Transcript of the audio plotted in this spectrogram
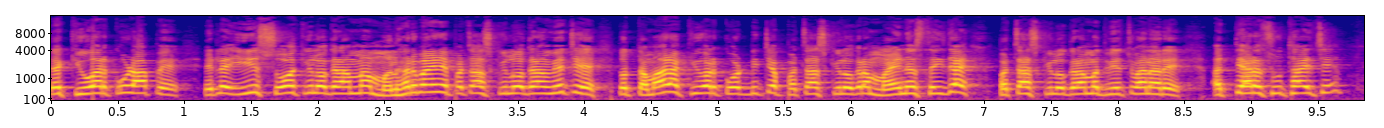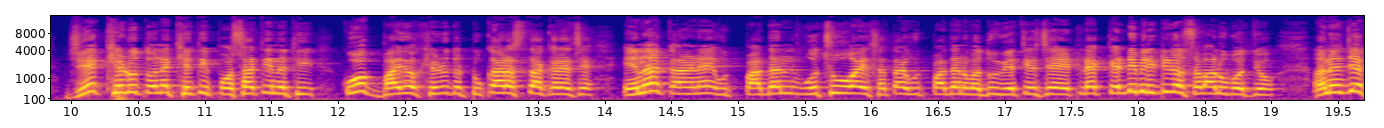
એ ક્યુઆર કોડ આપે. એટલે એ સો કિલોગ્રામમાં મનહરભાઈને પચાસ કિલોગ્રામ વેચે, તો તમારા ક્યુઆર કોડ નીચે પચાસ કિલોગ્રામ માઇનસ થઈ જાય, પચાસ કિલોગ્રામ જ વેચવાના રહે. અત્યારે શું થાય છે? જે ખેડૂતોને ખેતી પોસાતી નથી, કોક ભાઈઓ ખેડૂતો ટૂંકા રસ્તા કરે છે, એના કારણે ઉત્પાદન ઓછું હોય છતાંય ઉત્પાદન વધુ વેચે છે એટલે ક્રેડિબિલિટીનો સવાલ ઊભો થયો. અને જે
